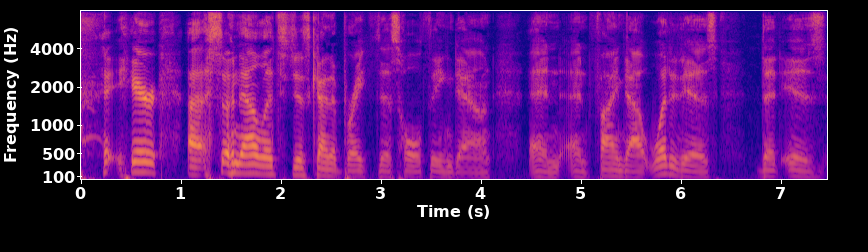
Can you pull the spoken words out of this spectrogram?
Here, uh, so now let's just kind of break this whole thing down and and find out what it is that is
